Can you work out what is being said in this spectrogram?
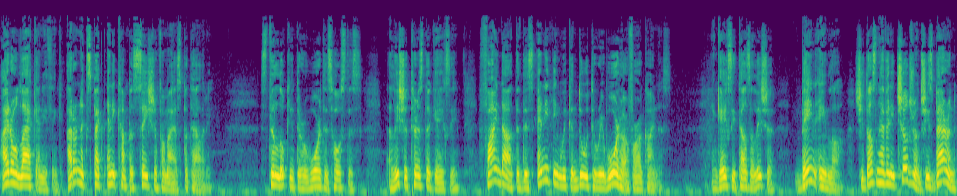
I don't lack anything. I don't expect any compensation for my hospitality. Still looking to reward his hostess, Elisha turns to Gehazi, find out if there's anything we can do to reward her for her kindness. And Gehazi tells Elisha, Bain ein la, she doesn't have any children. She's barren.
